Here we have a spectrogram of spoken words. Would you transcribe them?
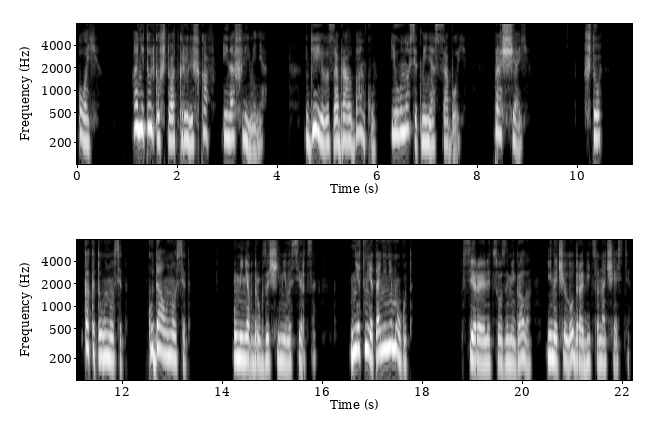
Ой, они только что открыли шкаф и нашли меня. Гейл забрал банку и уносит меня с собой. Прощай. Что? Как это уносит? Куда уносит? У меня вдруг защемило сердце. Нет-нет, они не могут. Серое лицо замигало и начало дробиться на части.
